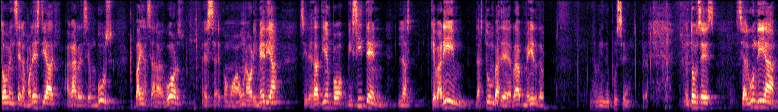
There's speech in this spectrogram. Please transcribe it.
tómense la molestia, agárrense un bus, váyanse a la Wars, es eh, como a una hora y media, si les da tiempo, visiten las Kebarim, las tumbas de Rab Meir de... Entonces, si algún día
